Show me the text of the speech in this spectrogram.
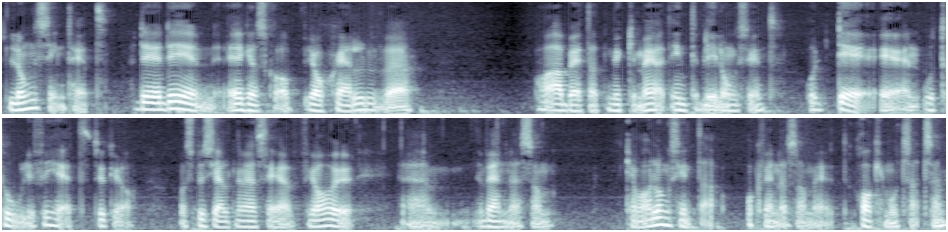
Långsinthet. Det, det är en egenskap jag själv eh, har arbetat mycket med, att inte bli långsint. Och det är en otrolig frihet, tycker jag. Och speciellt när jag ser, för jag har ju eh, vänner som kan vara långsinta och vänner som är raka motsatsen.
